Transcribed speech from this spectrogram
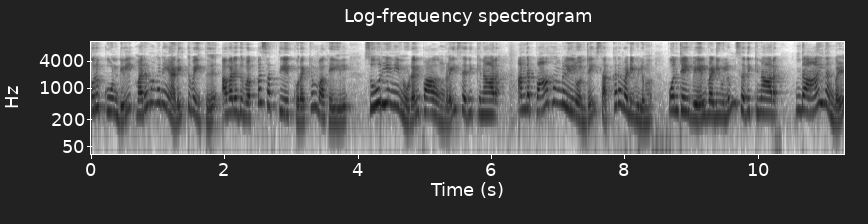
ஒரு கூண்டில் மருமகனை அடைத்து வைத்து அவரது வெப்ப சக்தியை குறைக்கும் வகையில் சூரியனின் உடல் பாகங்களை செதுக்கினார். அந்த பாகங்களில் ஒன்றை சக்கர வடிவிலும் ஒன்றை வேல் வடிவிலும் செதுக்கினார். இந்த ஆயுதங்கள்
